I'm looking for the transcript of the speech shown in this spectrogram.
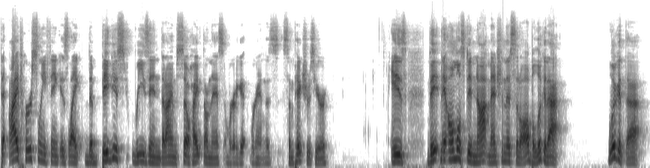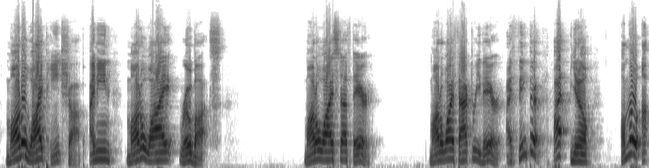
that i personally think is like the biggest reason that i'm so hyped on this and we're going to get we're going to some pictures here is they, they almost did not mention this at all, but look at that. Look at that. Model Y paint shop. I mean, Model Y robots. Model Y stuff there. Model Y factory there. I think that I, you know, I'm no, I,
